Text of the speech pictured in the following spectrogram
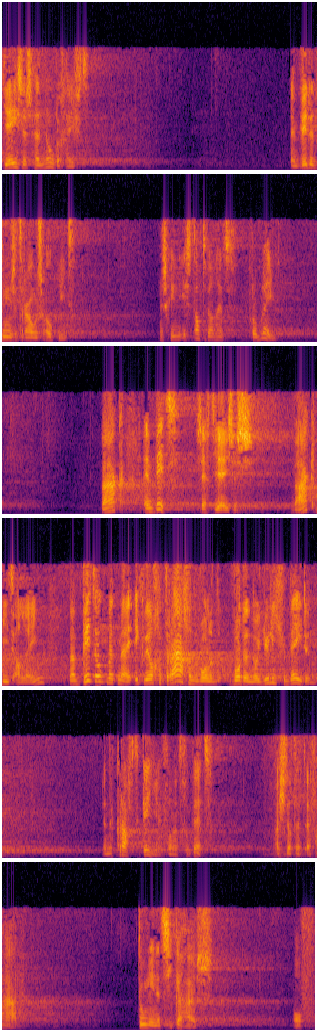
Jezus hen nodig heeft. En bidden doen ze trouwens ook niet. Misschien is dat wel het probleem. Waak en bid, zegt Jezus. Waak niet alleen, maar bid ook met mij. Ik wil gedragen worden door jullie gebeden. En de kracht ken je van het gebed, als je dat hebt ervaren. Toen in het ziekenhuis, of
